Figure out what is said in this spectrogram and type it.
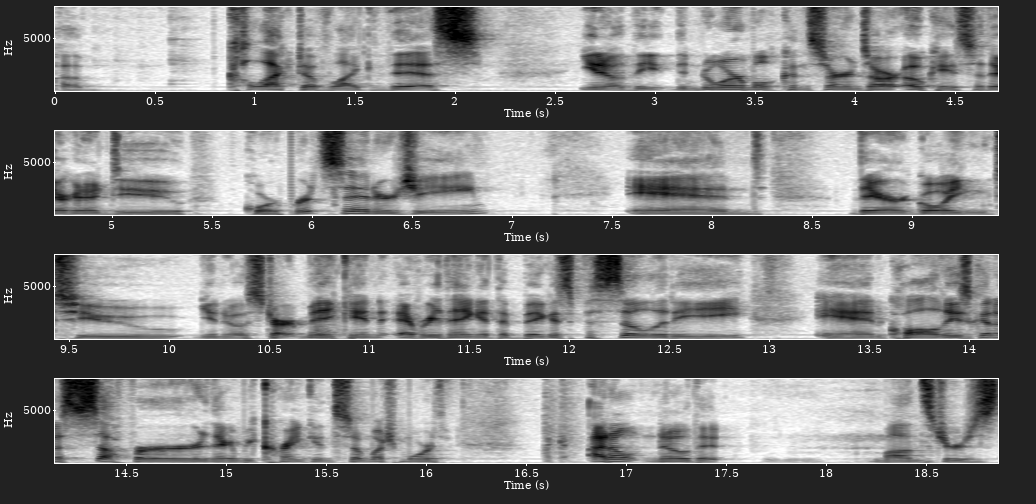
a collective like this. You know, the, the normal concerns are okay, so they're going to do corporate synergy and they're going to, you know, start making everything at the biggest facility and quality is going to suffer. They're going to be cranking so much more. Like, I don't know that Monster's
